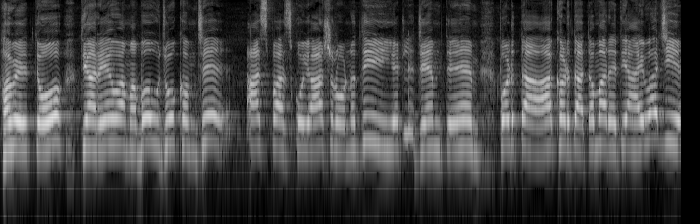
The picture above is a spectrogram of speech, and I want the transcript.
હવે તો ત્યાં રહેવામાં બહુ જોખમ છે. આસપાસ કોઈ આશરો નથી, એટલે જેમ તેમ પડતા, આખડતા તમારે ત્યાં આવ્યા છીએ.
